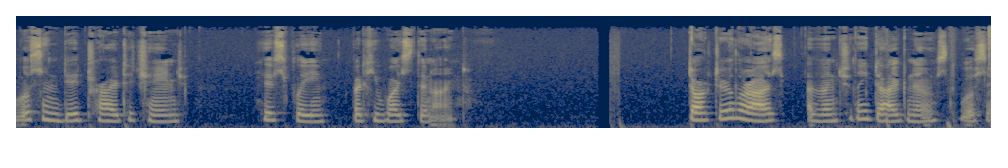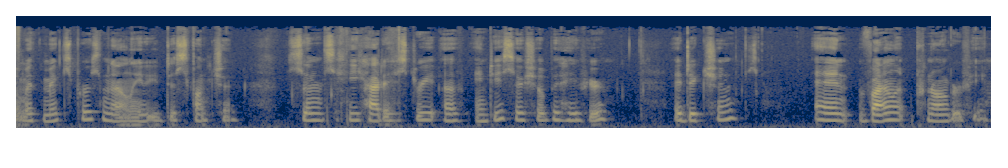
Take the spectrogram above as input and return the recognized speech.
Wilson did try to change his plea, but he was denied. Dr. Lohrasbe eventually diagnosed Wilson with mixed personality dysfunction since he had a history of antisocial behavior, addictions, and violent pornography.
